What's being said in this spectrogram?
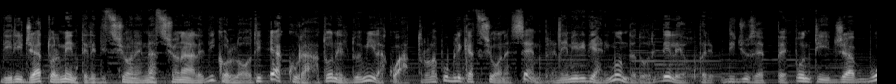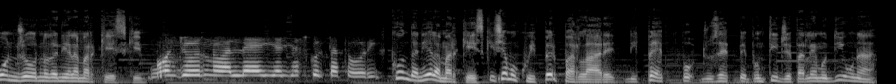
dirige attualmente l'edizione nazionale di Collodi e ha curato nel 2004 la pubblicazione sempre nei meridiani mondadori delle opere di Giuseppe Pontigia. Buongiorno Daniela Marcheschi. Buongiorno a lei e agli ascoltatori. Con Daniela Marcheschi siamo qui per parlare di Peppo Giuseppe Pontige. Parliamo di una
